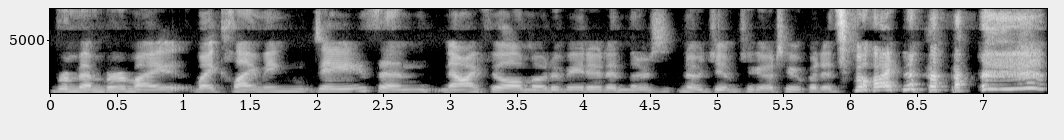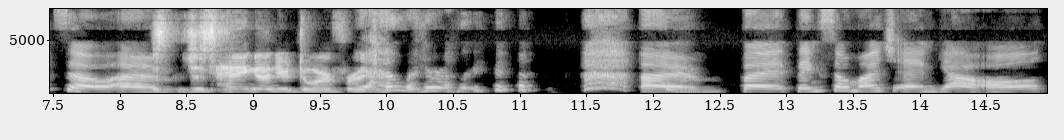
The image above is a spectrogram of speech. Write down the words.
remember my my climbing days and now I feel all motivated and there's no gym to go to, but it's fine. so um just just hang on your door for yeah, literally. um, but thanks so much. And yeah, all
